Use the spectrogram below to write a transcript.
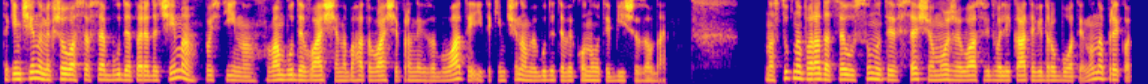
Таким чином, якщо у вас це все буде перед очима постійно, вам буде важче, набагато важче про них забувати, і таким чином ви будете виконувати більше завдань. Наступна порада це усунути все, що може вас відволікати від роботи. Ну, наприклад,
